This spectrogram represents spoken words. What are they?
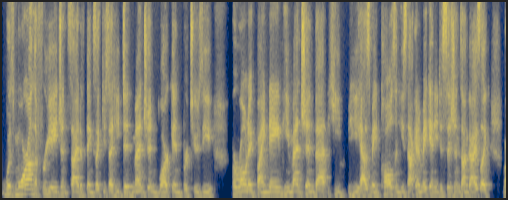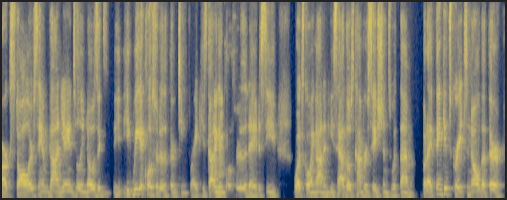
was more on the free agent side of things. Like you said he did mention larkin bertuzzi Hronek by name. He mentioned that he he has made calls and he's not going to make any decisions on guys like Marc Staal or Sam Gagner until he knows ex- he, he- we get closer to the 13th, right? He's got to get mm-hmm. closer to the day to see what's going on, and he's had those conversations with them. But I think it's great to know that they're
